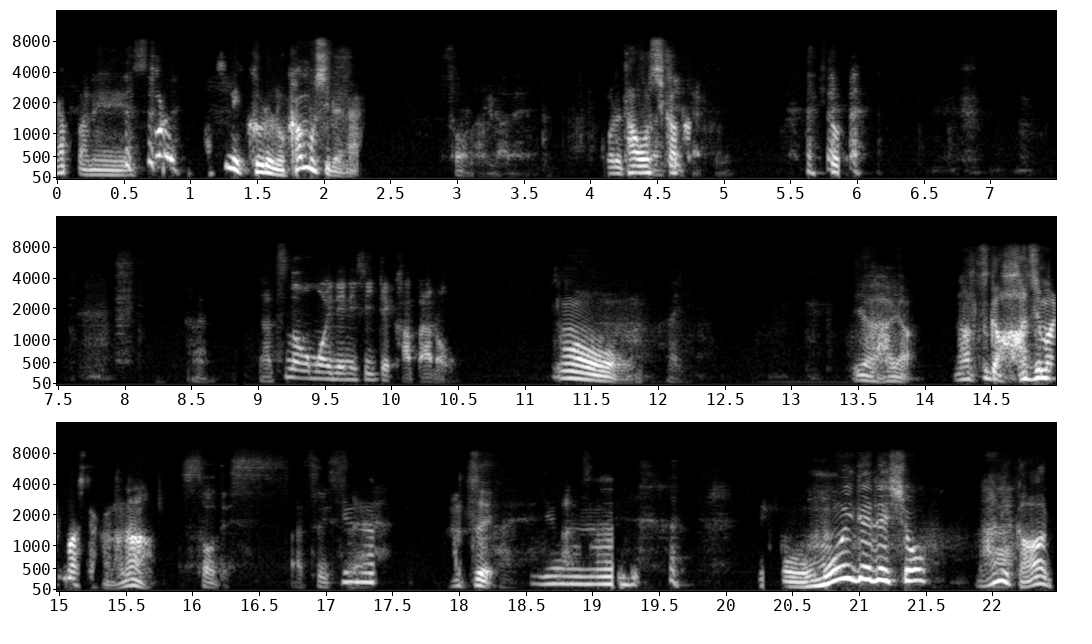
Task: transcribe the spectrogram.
やっぱね、ストレス足に来るのかもしれない。そうなんだね。これ倒し方。はい夏の思い出について語ろおお。はいいやはや、夏が始まりましたからな。う。そうです。暑いっすね。暑い。はいいや思い出でしょ？何かある、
